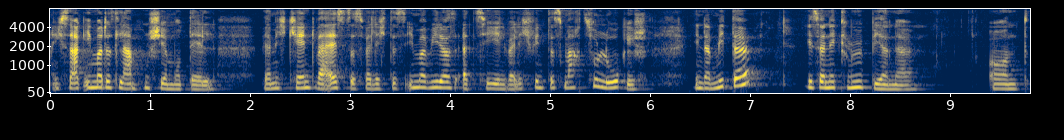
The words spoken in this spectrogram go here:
Ich sage immer das Lampenschirmmodell. Wer mich kennt, weiß das, weil ich das immer wieder erzähle, weil ich finde, das macht so logisch. In der Mitte ist eine Glühbirne und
